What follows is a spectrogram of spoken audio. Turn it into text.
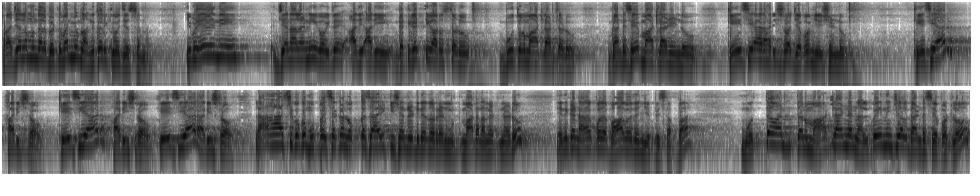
ప్రజల ముందర పెట్టమని మిమ్మల్ని అందుకని రిక్వెస్ట్ చేస్తున్నాం. ఇప్పుడు ఏమైంది? జనాలని ఇదే అది అది గట్టి గట్టిగా అరుస్తాడు బూతులు మాట్లాడతాడు. గంటసేపు మాట్లాడిండు కేసీఆర్ హరీష్ రావు జపం చేసిండు. కేసీఆర్ హరీష్ రావు. కేసీఆర్ హరీష్ రావు. కేసీఆర్ హరీష్ రావు. లాస్ట్కి ఒక ముప్పై సెకండ్లు ఒక్కసారి కిషన్ రెడ్డి ఏదో రెండు మూడు మాటలు అన్నట్టున్నాడు. ఎందుకంటే అనకపోతే బాగోదని చెప్పేసి తప్ప. మొత్తం తను మాట్లాడిన నలభై ఐదు నిమిషాల గంట సేపట్లో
